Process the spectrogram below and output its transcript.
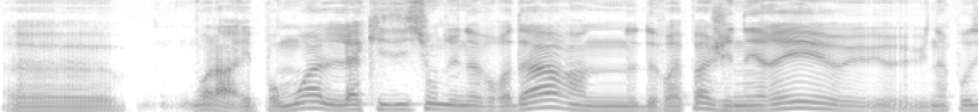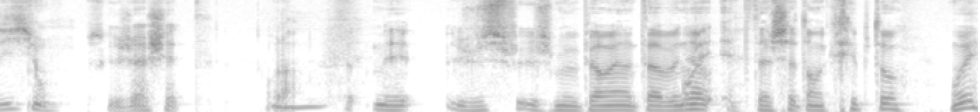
voilà, et pour moi, l'acquisition d'une œuvre d'art ne devrait pas générer une imposition, parce que j'achète. Voilà. Mais je me permets d'intervenir. Tu achètes en crypto. Oui.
